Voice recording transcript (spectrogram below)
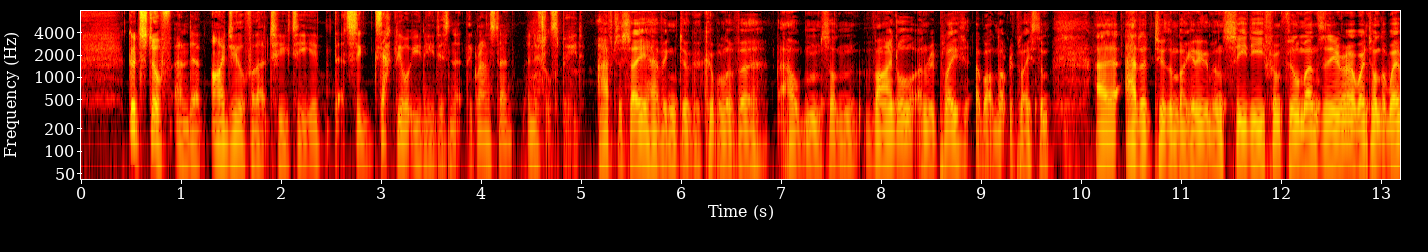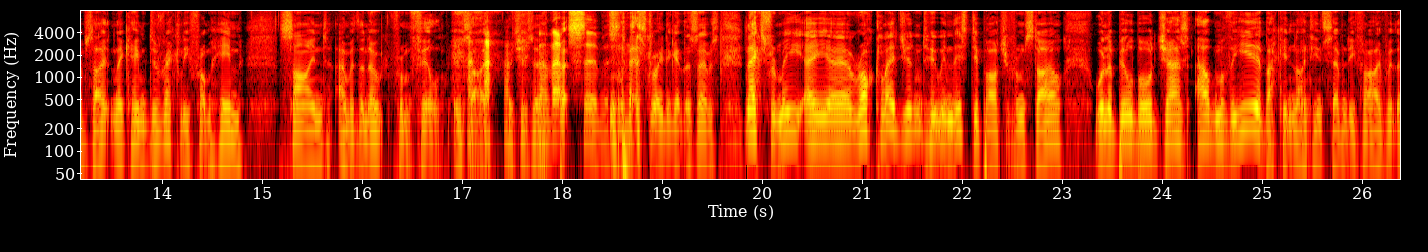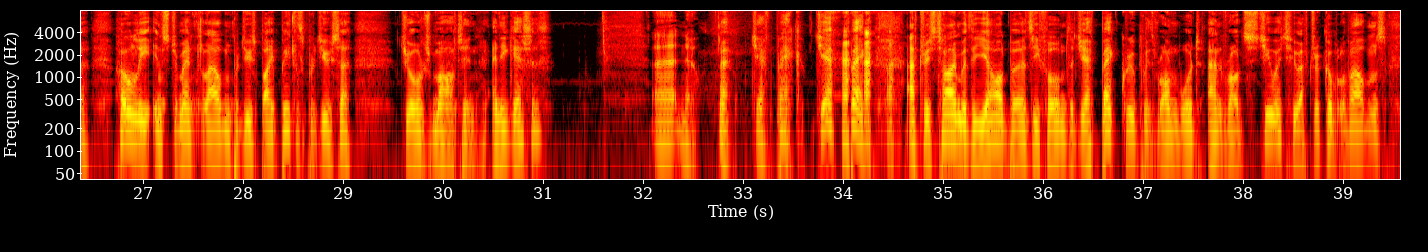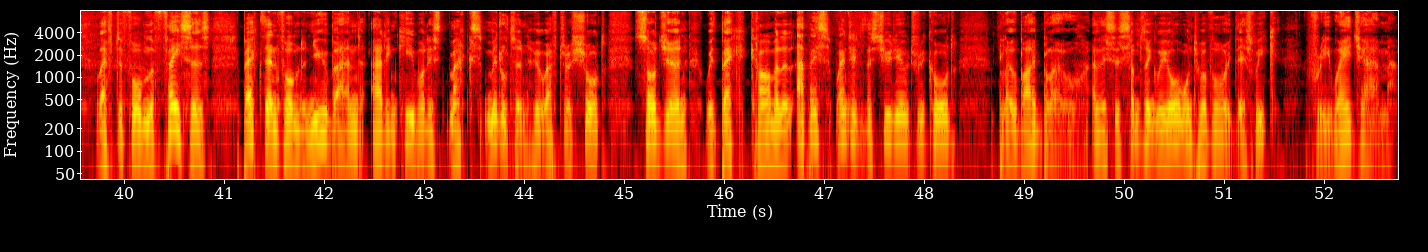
Good stuff and uh, ideal for that TT. That's exactly what you need, isn't it? The grandstand, initial speed. I have to say, having dug a couple of uh, albums on vinyl and replaced, uh, well, not replaced them, uh, added to them by getting them on CD from Phil Manzanera, I went on the website and they came directly from him, signed and with a note from Phil inside, which is now that's service. best way to get the service. Next for me, a uh, rock legend who, in this departure from style, won a Billboard Jazz Album of the Year back in 1975 with a wholly instrumental album produced by Beatles producer George Martin. Any guesses? Uh, no. no. Jeff Beck. Jeff Beck. after his time with the Yardbirds, he formed the Jeff Beck Group with Ron Wood and Rod Stewart, who, after a couple of albums, left to form the Faces. Beck then formed a new band, adding keyboardist Max Middleton, who, after a short sojourn with Beck, Carmen, and Appice, went into the studio to record Blow by Blow. And this is something we all want to avoid this week Freeway Jam.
